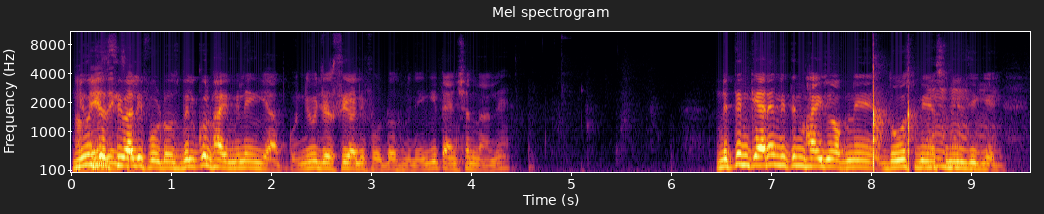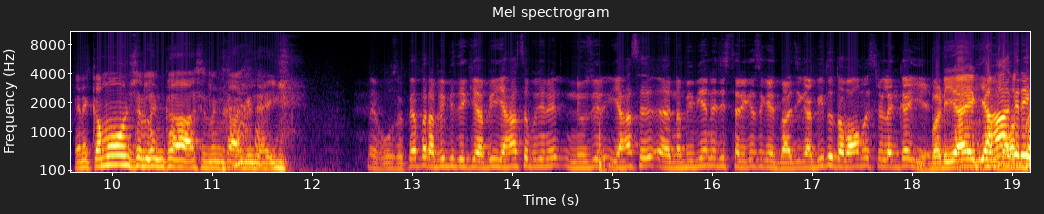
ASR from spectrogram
new jersey वाली फ़ोटोज़ बिल्कुल भाई मिलेंगी आपको। न्यू जर्सी वाली फ़ोटोज़ मिलेंगी टेंशन ना लें। नितिन कह रहे हैं नितिन भाई जो अपने दोस्त भी हैं सुनील जी के कह रहे कम ऑन श्रीलंका श्रीलंका आगे जाएगी। नहीं हो सकता है पर अभी भी देखिए अभी यहाँ से मुझे न्यूजीलैंड यहाँ से नमीबिया ने जिस तरीके से गेंदबाजी की अभी तो दबाव में श्रीलंका ही है। बढ़िया एकदम यहाँ अगर एक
